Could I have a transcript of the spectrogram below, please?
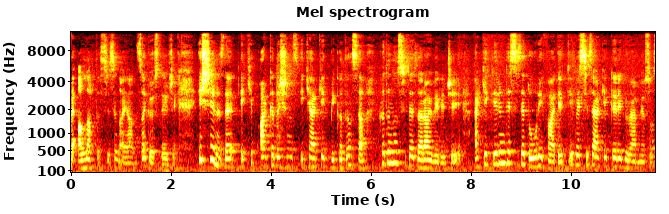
ve Allah da sizin ayağınıza gösterecek. İş yerinizde ekip arkadaşınız iki erkek bir kadınsa kadının size zarar vereceği, erkeklerin de size doğru ifade ettiği ve siz erkeklere güvenmiyorsunuz.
